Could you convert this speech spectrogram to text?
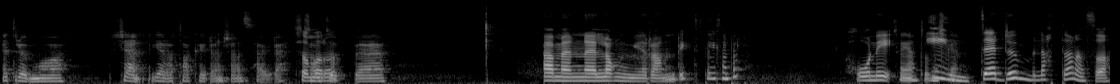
ett rum och gör att takhöjden känns högre. Som vadå? typ, eh, ja men eh, långrandigt till exempel. Hon är inte inte dum Nattan alltså.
